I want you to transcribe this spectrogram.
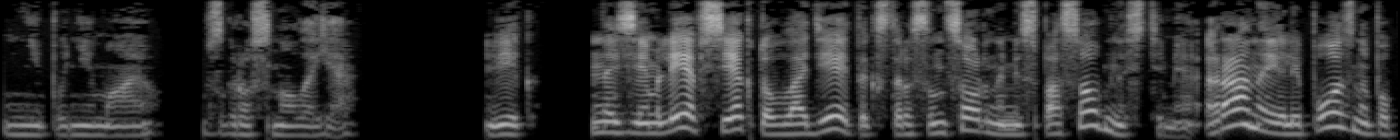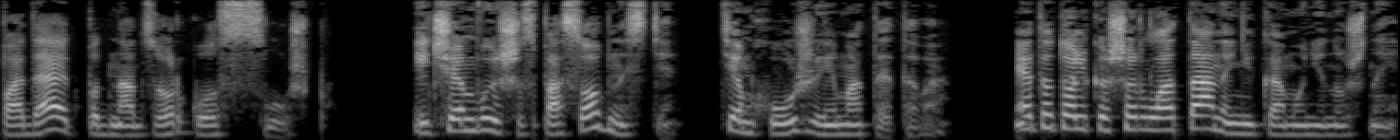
Не понимаю, взгрустнула я. Вик, на Земле все, кто владеет экстрасенсорными способностями, рано или поздно попадают под надзор госслужб. И чем выше способности, тем хуже им от этого. Это только шарлатаны никому не нужны.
